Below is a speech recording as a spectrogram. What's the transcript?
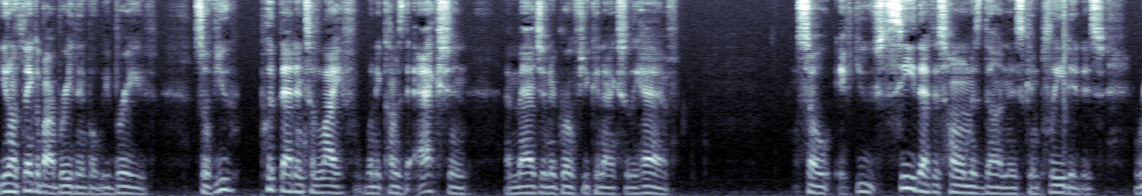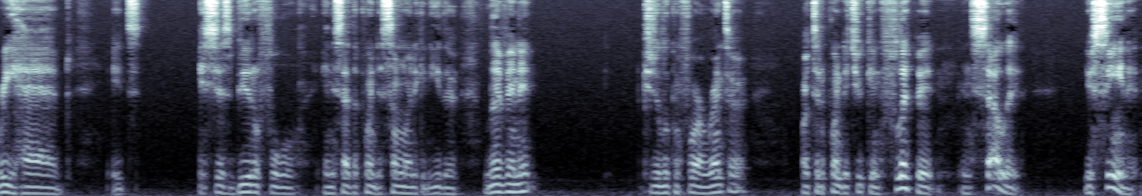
You don't think about breathing, but we breathe. So if you put that into life when it comes to action, imagine the growth you can actually have. So if you see that this home is done, it's completed, it's rehabbed, it's it's just beautiful, and it's at the point that someone can either live in it because you're looking for a renter, or to the point that you can flip it and sell it, you're seeing it.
